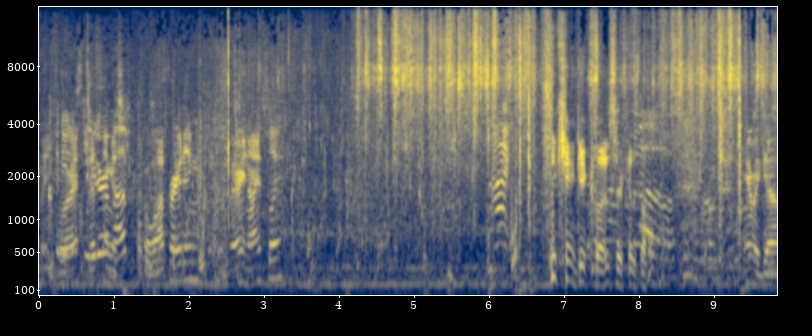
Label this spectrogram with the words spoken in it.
Wait Can for it. just This thing him is cooperating very nicely. Nice. You can't get closer because the hole. There we go.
